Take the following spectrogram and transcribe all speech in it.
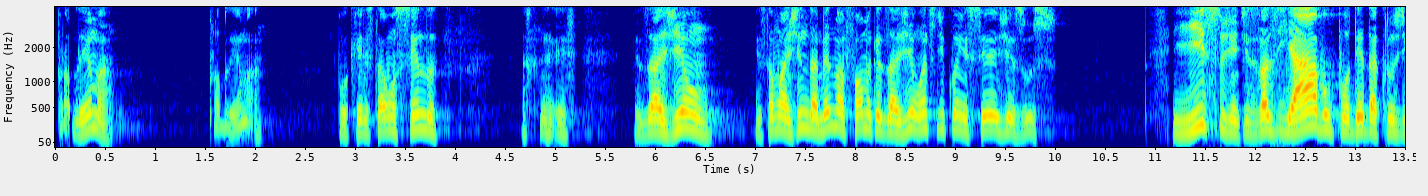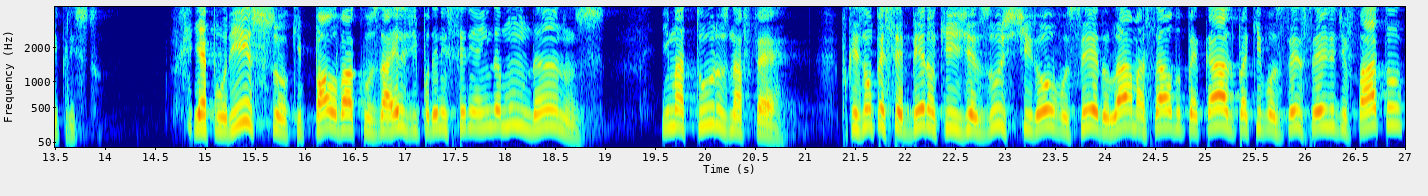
problema. Problema. Porque eles estavam sendo. Eles agiam. Estavam agindo da mesma forma que eles agiam antes de conhecer Jesus. E isso, gente, esvaziava o poder da cruz de Cristo. E é por isso que Paulo vai acusar eles de poderem serem ainda mundanos, imaturos na fé. Porque eles não perceberam que Jesus tirou você do lamaçal do pecado para que você seja de fato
